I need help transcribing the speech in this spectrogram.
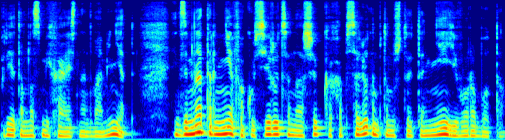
при этом насмехаясь над вами. Нет. Экзаменатор не фокусируется на ошибках абсолютно, потому что это не его работа.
